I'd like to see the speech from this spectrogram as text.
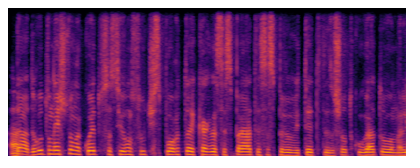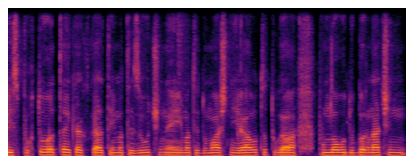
А... Да, другото нещо, на което със сигурност случи спорта е как да се справяте с приоритетите, защото когато нали, спортувате, както казвате, имате заучене, имате домашни работа, тогава по много добър начин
